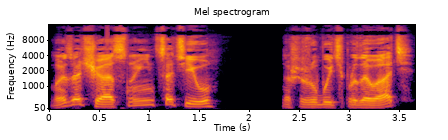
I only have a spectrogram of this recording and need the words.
Мы за частную инициативу. На что же будете продавать?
